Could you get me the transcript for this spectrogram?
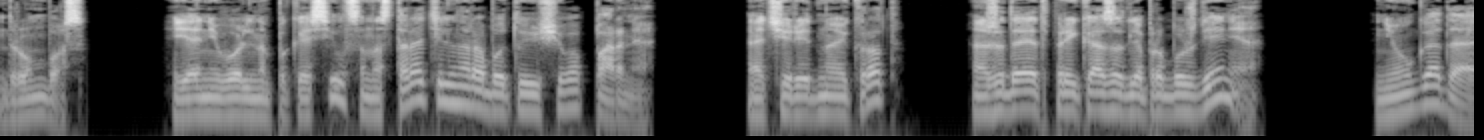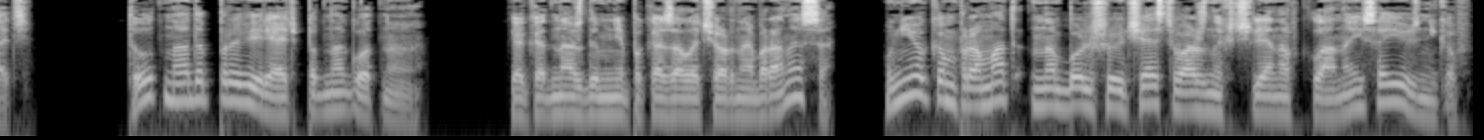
Друмбос. Я невольно покосился на старательно работающего парня. Очередной крот? Ожидает приказа для пробуждения? Не угадать. Тут надо проверять подноготную. Как однажды мне показала черная баронесса, у нее компромат на большую часть важных членов клана и союзников.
